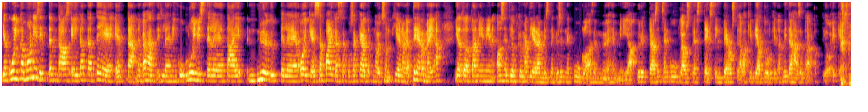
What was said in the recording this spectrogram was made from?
Ja kuinka moni sitten taas ei tätä tee, että ne vähän silleen niin kuin luimistelee tai nyökyttelee oikeassa paikassa, kun sä käytät noita sun hienoja termejä. Ja tota, niin, niin on se, että jotkut mä tiedän, mistä ne kysyt, ne googlaa sen myöhemmin ja yrittää sitten sen googlaustekstin perusteellakin vielä tulkita, että mitähän se tarkoitti oikeasti.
